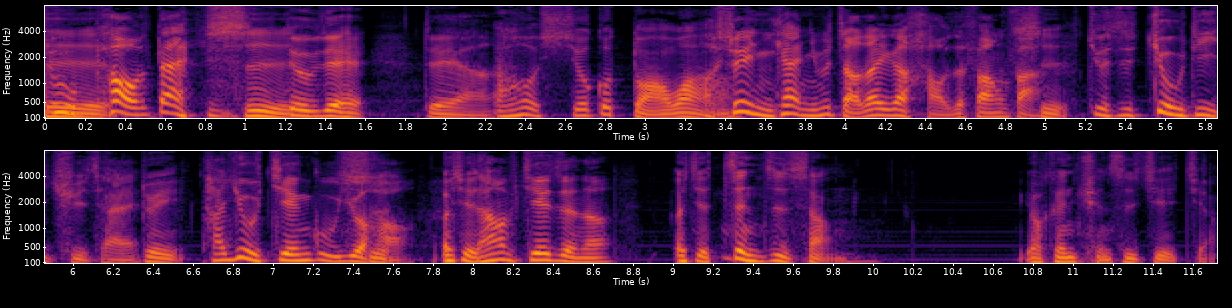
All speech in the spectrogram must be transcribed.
住炮弹，是，对不对？对啊。然后修个短袜，所以你看，你们找到一个好的方法，是，就是就地取材。对，它又坚固又好，而且然后接着呢，而且政治上要跟全世界讲，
